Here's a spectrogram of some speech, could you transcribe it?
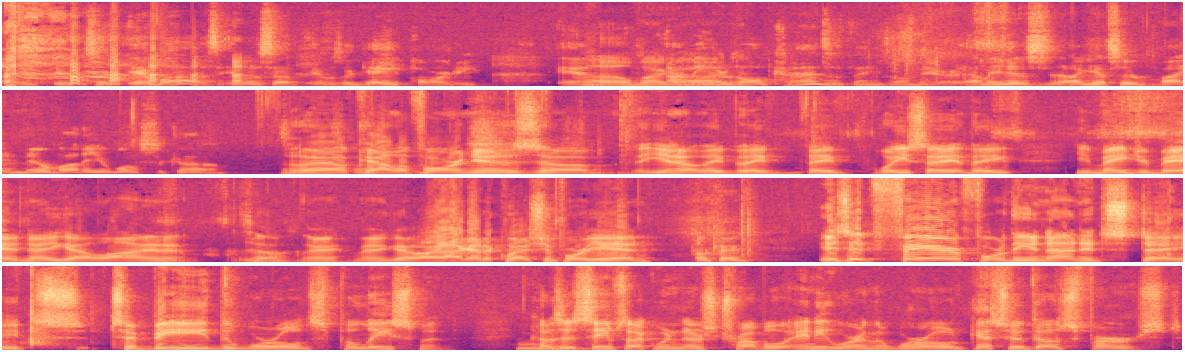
It, it was a, it was it was a it was a gay party. And Oh, my god! I mean, there's all kinds of things on there. I mean, it's I guess they're inviting everybody who wants to come. Well, California is, um, you know, they they they what do you say? They you made your bed, now you got to lie in it. So there, there you go. All right, I got a question for you, Ed. Okay. Is it fair for the United States to be the world's policeman? Because it seems like when there's trouble anywhere in the world, guess who goes first?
